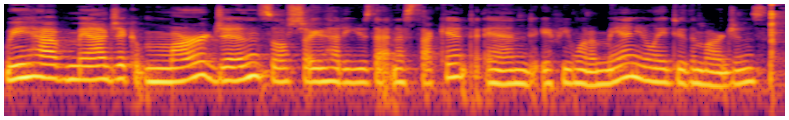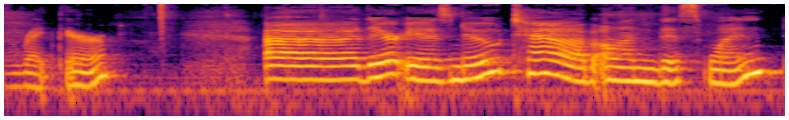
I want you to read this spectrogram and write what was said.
We have magic margins. I'll show you how to use that in a second. And if you want to manually do the margins, they're right there. Uh, there is no tab on this one,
